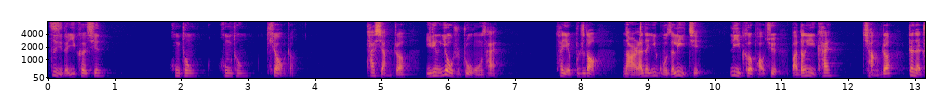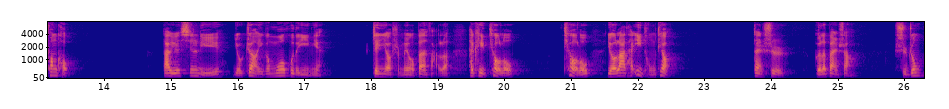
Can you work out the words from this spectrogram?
自己的一颗心轰通轰通跳着，他想着一定又是祝鸿才，他也不知道哪来的一股子力气，立刻跑去把灯一开，抢着站在窗口。大约心里有这样一个模糊的意念：真要是没有办法了，还可以跳楼，跳楼要拉他一同跳。但是隔了半晌，始终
